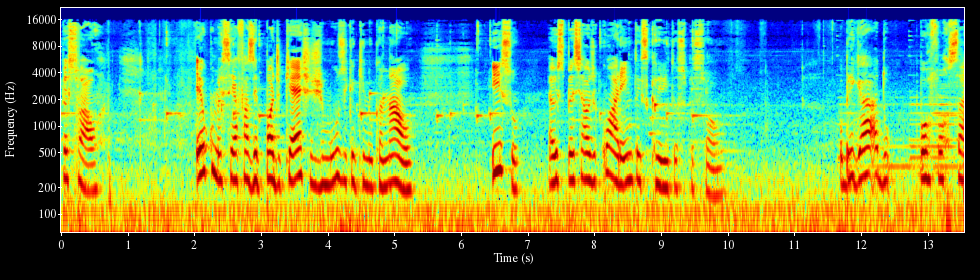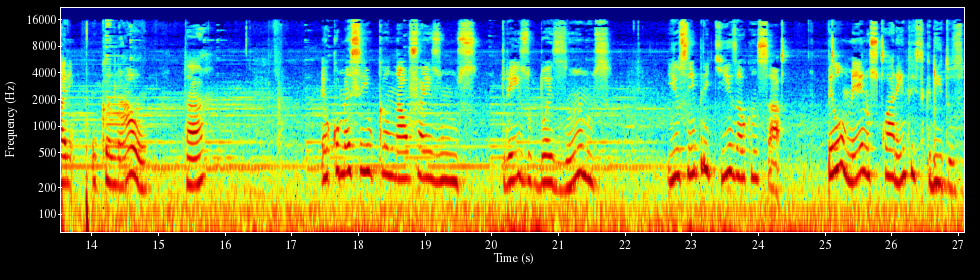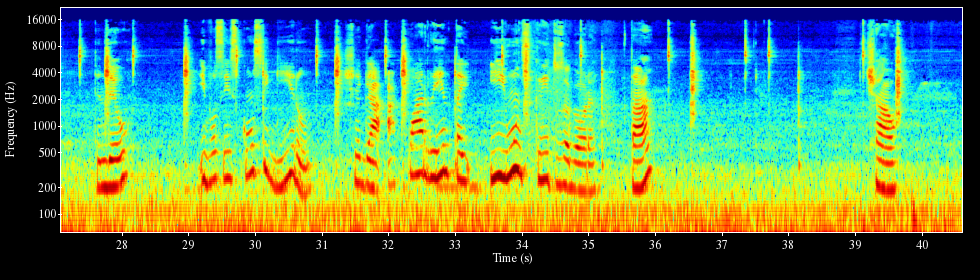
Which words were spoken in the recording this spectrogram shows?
Pessoal, eu comecei a fazer podcasts de música aqui no canal. Isso é o especial de 40 inscritos, pessoal. Obrigado por forçarem o canal, tá? Eu comecei o canal faz uns 3 ou 2 anos e eu sempre quis alcançar pelo menos 40 inscritos, entendeu? E vocês conseguiram chegar a 41 inscritos agora, tá? Tchau.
